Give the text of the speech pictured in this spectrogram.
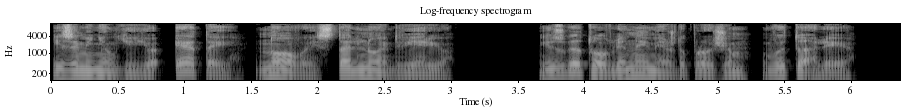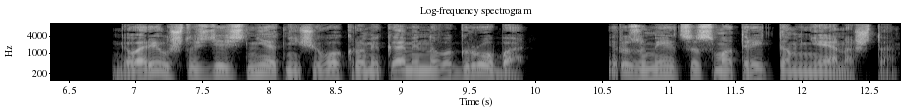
и заменил ее этой, новой, стальной дверью, изготовленной, между прочим, в Италии. Говорил, что здесь нет ничего, кроме каменного гроба, и, разумеется, смотреть там не на что.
